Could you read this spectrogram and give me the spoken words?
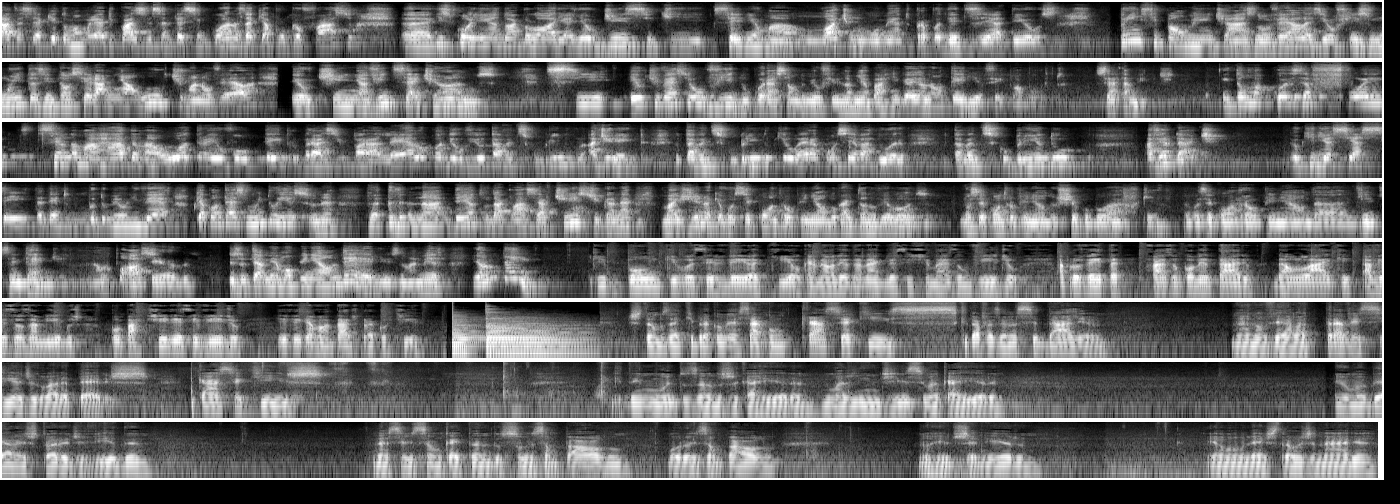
Trata-se aqui de uma mulher de quase 65 anos, daqui a pouco eu faço, uh, escolhendo a Glória. E eu disse que seria uma, um ótimo momento para poder dizer adeus principalmente às novelas, e eu fiz muitas, então será a minha última novela. Eu tinha 27 anos. Se eu tivesse ouvido o coração do meu filho na minha barriga, eu não teria feito o aborto, certamente. Então, uma coisa foi sendo amarrada na outra. Eu voltei para o Brasil paralelo. Quando eu vi, eu estava descobrindo a direita. Eu estava descobrindo que eu era conservadora. Eu estava descobrindo a verdade. Eu queria ser aceita dentro do meu universo, porque acontece muito isso, né? Na, dentro da classe artística, né? Imagina que eu vou ser contra a opinião do Caetano Veloso você contra a opinião do Chico Buarque, você contra a opinião da. Você entende? Eu não posso. Entendo. Preciso ter a mesma opinião deles, não é mesmo? E eu não tenho. Que bom que você veio aqui ao canal Leda Nagli assistir mais um vídeo. Aproveita, faz um comentário, dá um like, avisa seus amigos, compartilhe esse vídeo e fique à vontade para curtir. Estamos aqui para conversar com Cássia Kiss, que está fazendo a Cidália na novela Travessia de Glória Pérez. Cássia Kiss, que tem muitos anos de carreira, uma lindíssima carreira e uma bela história de vida. Nasceu em São Caetano do Sul, em São Paulo, morou em São Paulo, no Rio de Janeiro. É uma mulher extraordinária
